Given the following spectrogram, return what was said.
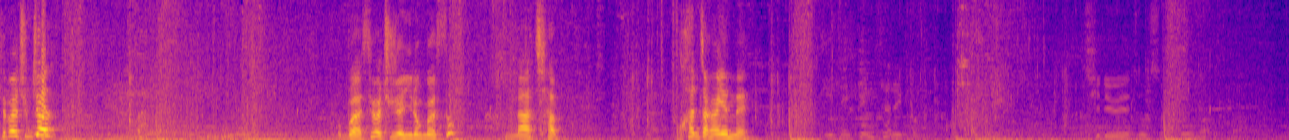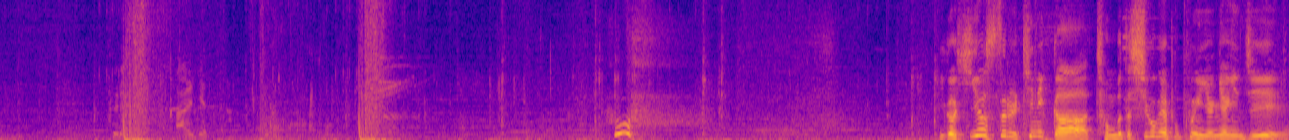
세발 충전! 어, 뭐야 세발 충전 이런 거였어? 나 참 환장하겠네. 이거 히오스를 키니까 전부 다 시공의 폭풍의 영향인지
